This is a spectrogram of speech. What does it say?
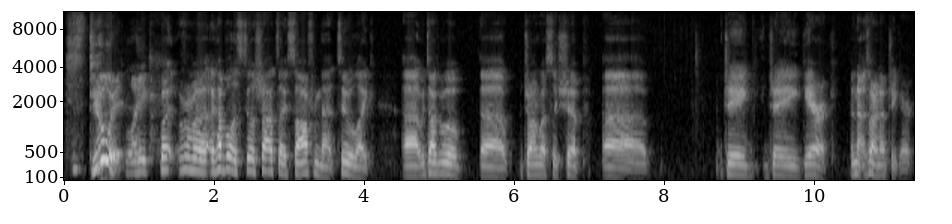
just do it, like. But from a, a couple of still shots I saw from that too, like uh, we talked about uh, John Wesley Shipp, uh, Jay Jay Garrick. uh, No, sorry, not Jay Garrick.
